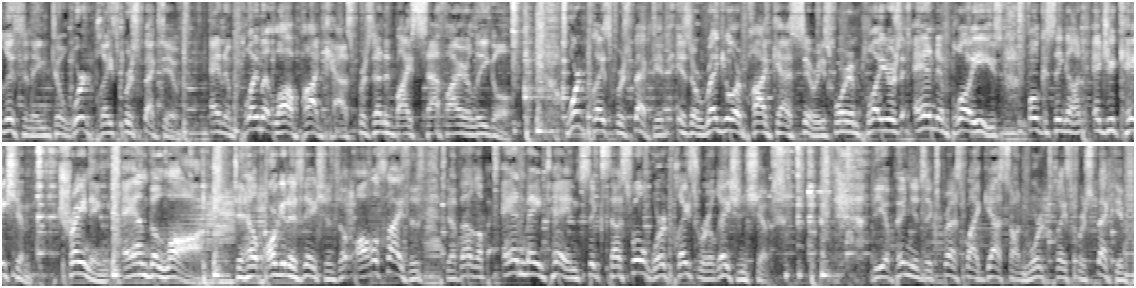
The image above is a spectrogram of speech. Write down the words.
listening to Workplace Perspective, an employment law podcast presented by Sapphire Legal. Workplace Perspective is a regular podcast series for employers and employees focusing on education, training, and the law to help organizations of all sizes develop and maintain successful workplace relationships. The opinions expressed by guests on Workplace Perspective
